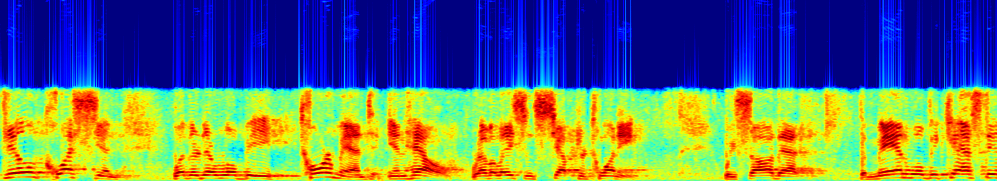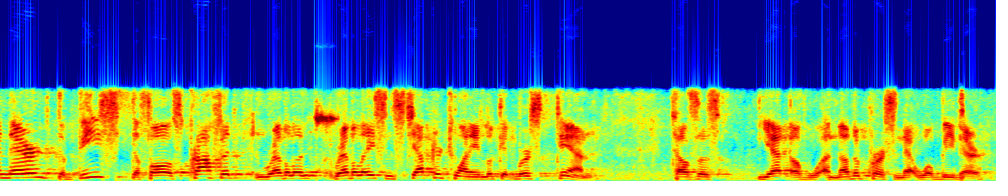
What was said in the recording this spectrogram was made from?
still question whether there will be torment in hell? Revelations chapter 20. We saw that the man will be cast in there, the beast, the false prophet, in Revelations chapter 20, look at verse 10. Tells us yet of another person that will be there.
